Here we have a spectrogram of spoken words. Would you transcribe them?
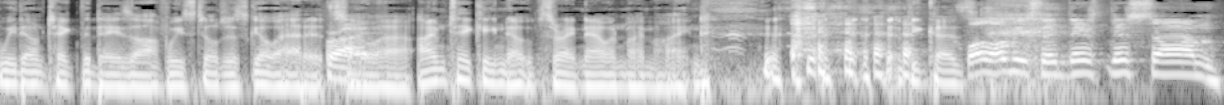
we don't take the days off. We still just go at it. Right. So uh, I'm taking notes right now in my mind because well, obviously, there's there's um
